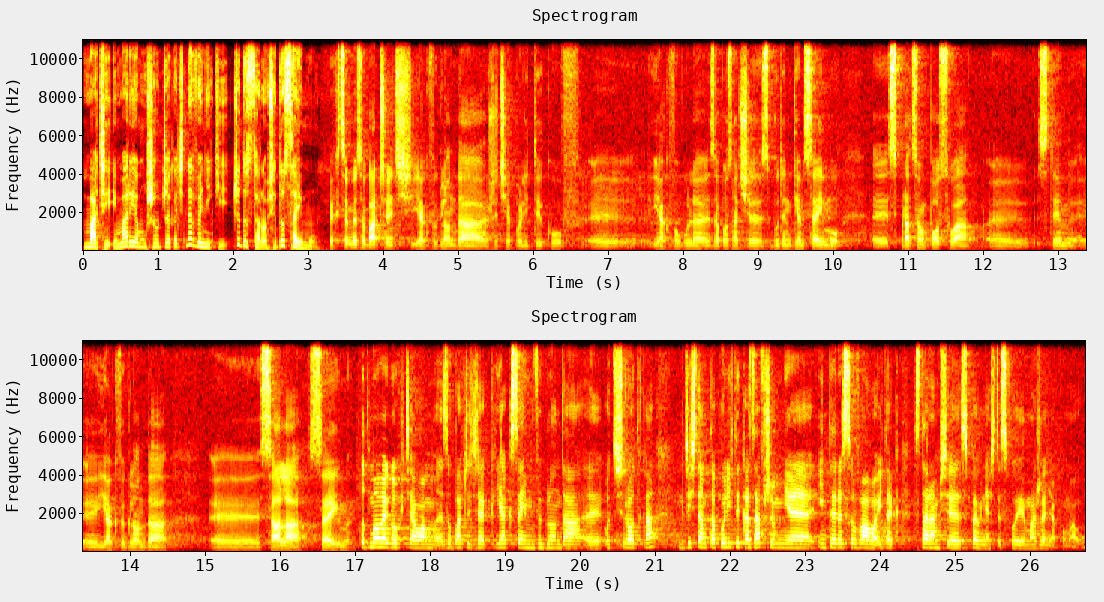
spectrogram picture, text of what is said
Maciej i Maria muszą czekać na wyniki, czy dostaną się do Sejmu. Chcemy zobaczyć, jak wygląda życie polityków, y, jak w ogóle zapoznać się z budynkiem Sejmu, z pracą posła, y, z tym, y, jak wygląda sala, Sejm. Od małego chciałam zobaczyć, jak, jak Sejm wygląda e, od środka. Gdzieś tam ta polityka zawsze mnie interesowała i tak staram się spełniać te swoje marzenia pomału.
